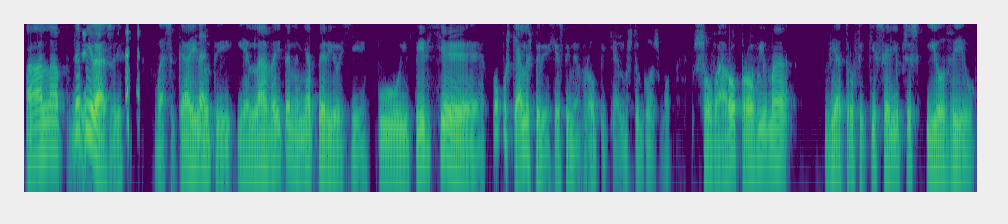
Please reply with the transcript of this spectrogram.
Αλλά δεν ναι. πειράζει. Βασικά είναι ναι. ότι η Ελλάδα ήταν μια περιοχή που υπήρχε, όπως και άλλες περιοχές στην Ευρώπη και αλλού στον κόσμο, σοβαρό πρόβλημα διατροφικής έλλειψης ιωδίου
